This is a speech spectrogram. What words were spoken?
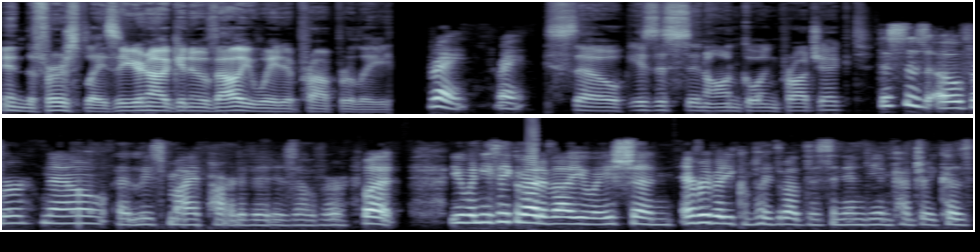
in the first place so you're not going to evaluate it properly Right, right. So, is this an ongoing project? This is over now. At least my part of it is over. But you know, when you think about evaluation, everybody complains about this in Indian country because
